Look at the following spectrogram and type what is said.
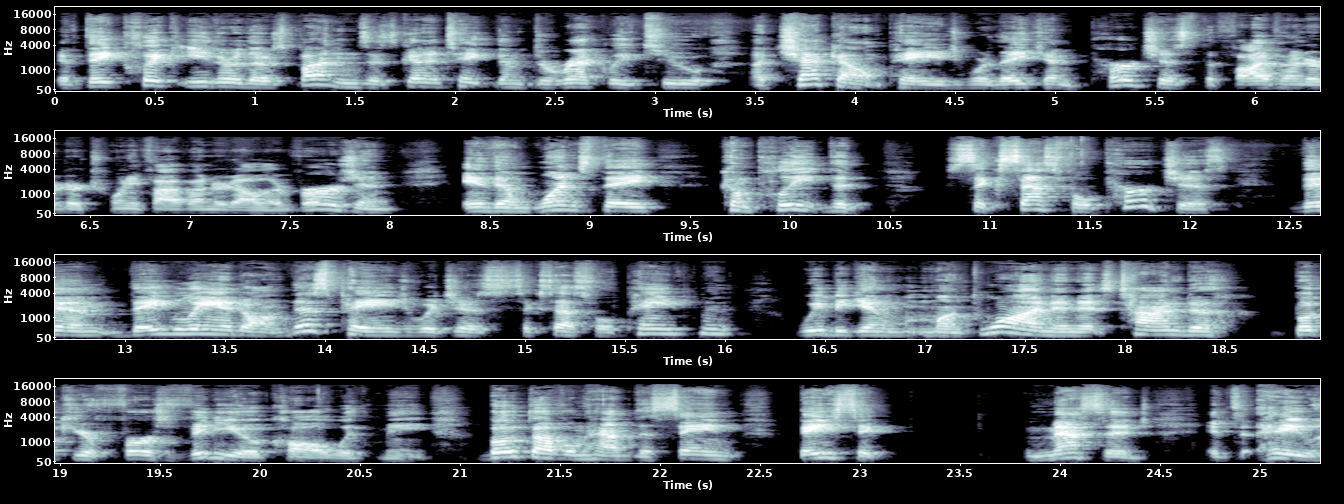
if they click either of those buttons, it's going to take them directly to a checkout page where they can purchase the 500 or $2,500 version. And then once they complete the successful purchase, then they land on this page, which is successful payment. We begin month one, and it's time to book your first video call with me. Both of them have the same basic message. It's hey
